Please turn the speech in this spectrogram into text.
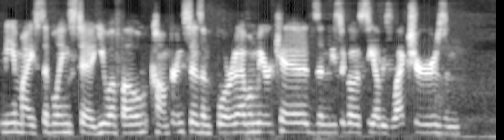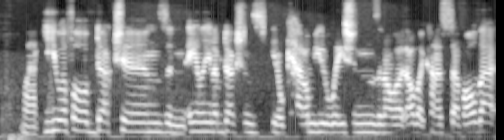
me and my siblings to UFO conferences in Florida when we were kids, and we used to go see all these lectures and like UFO abductions and alien abductions, you know, cattle mutilations and all that, all that kind of stuff. All that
